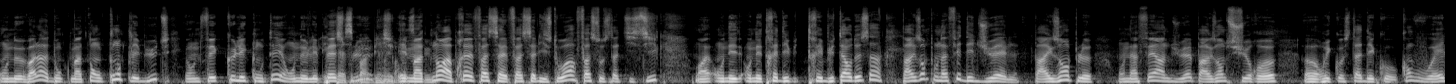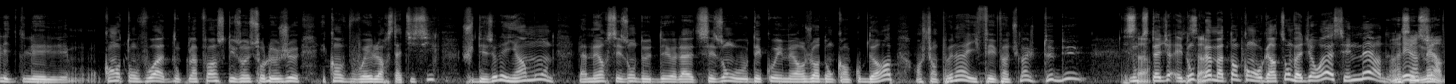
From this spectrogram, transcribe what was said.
on ne, voilà, donc maintenant on compte les buts et on ne fait que les compter, on ne les, pèse, pèse plus. pas, bien sûr. et maintenant, après, face à, face à l'histoire, face aux statistiques, on est, on est très dé- tributaire de ça. Par exemple, on a fait des duels. Par exemple, on a fait un duel, par exemple, sur euh, euh, Rui Costa Deco. Quand vous voyez les, les- les- quand on voit donc l'influence qu'ils ont eu sur le jeu et quand vous voyez leurs statistiques, je suis désolé, il y a un monde. La meilleure saison de, de- la saison où Deco est meilleur joueur donc en Coupe d'Europe, en championnat, il fait 28 matchs, 2 buts. C'est Donc ça. c'est-à-dire et C'est donc ça. là maintenant quand on regarde ça, on va dire ouais c'est une merde. Ouais, c'est une merde.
